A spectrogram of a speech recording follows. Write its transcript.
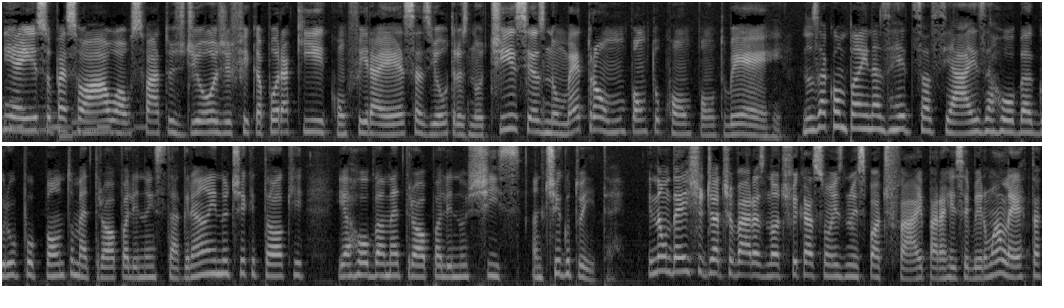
E é isso, pessoal. Aos fatos de hoje fica por aqui. Confira essas e outras notícias no metro1.com.br. Nos acompanhe nas redes sociais, arroba grupo.metrópole no Instagram e no TikTok e arroba metrópole no X, antigo Twitter. E não deixe de ativar as notificações no Spotify para receber um alerta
